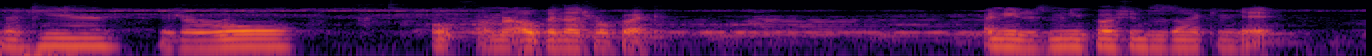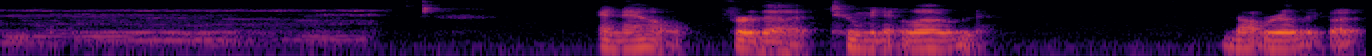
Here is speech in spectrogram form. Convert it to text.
Then here, there's a roll. Oh, I'm gonna open this real quick. I need as many potions as I can get. And now for the two minute load. Not really, but.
